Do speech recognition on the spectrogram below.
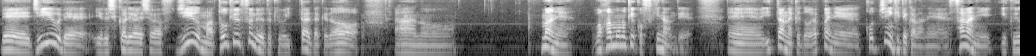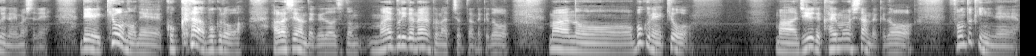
で、自由でよろしくお願いします。自由、まあ東京に住んでる時は行ったんだけど、あの、まあね、若者結構好きなんで、えー行ったんだけど、やっぱりね、こっちに来てからね、さらに行くようになりましたね。で、今日のね、こっから僕の話なんだけど、ちょっと前振りが長くなっちゃったんだけど、まああの僕ね、今日、まあ自由で買い物したんだけど、その時にね、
